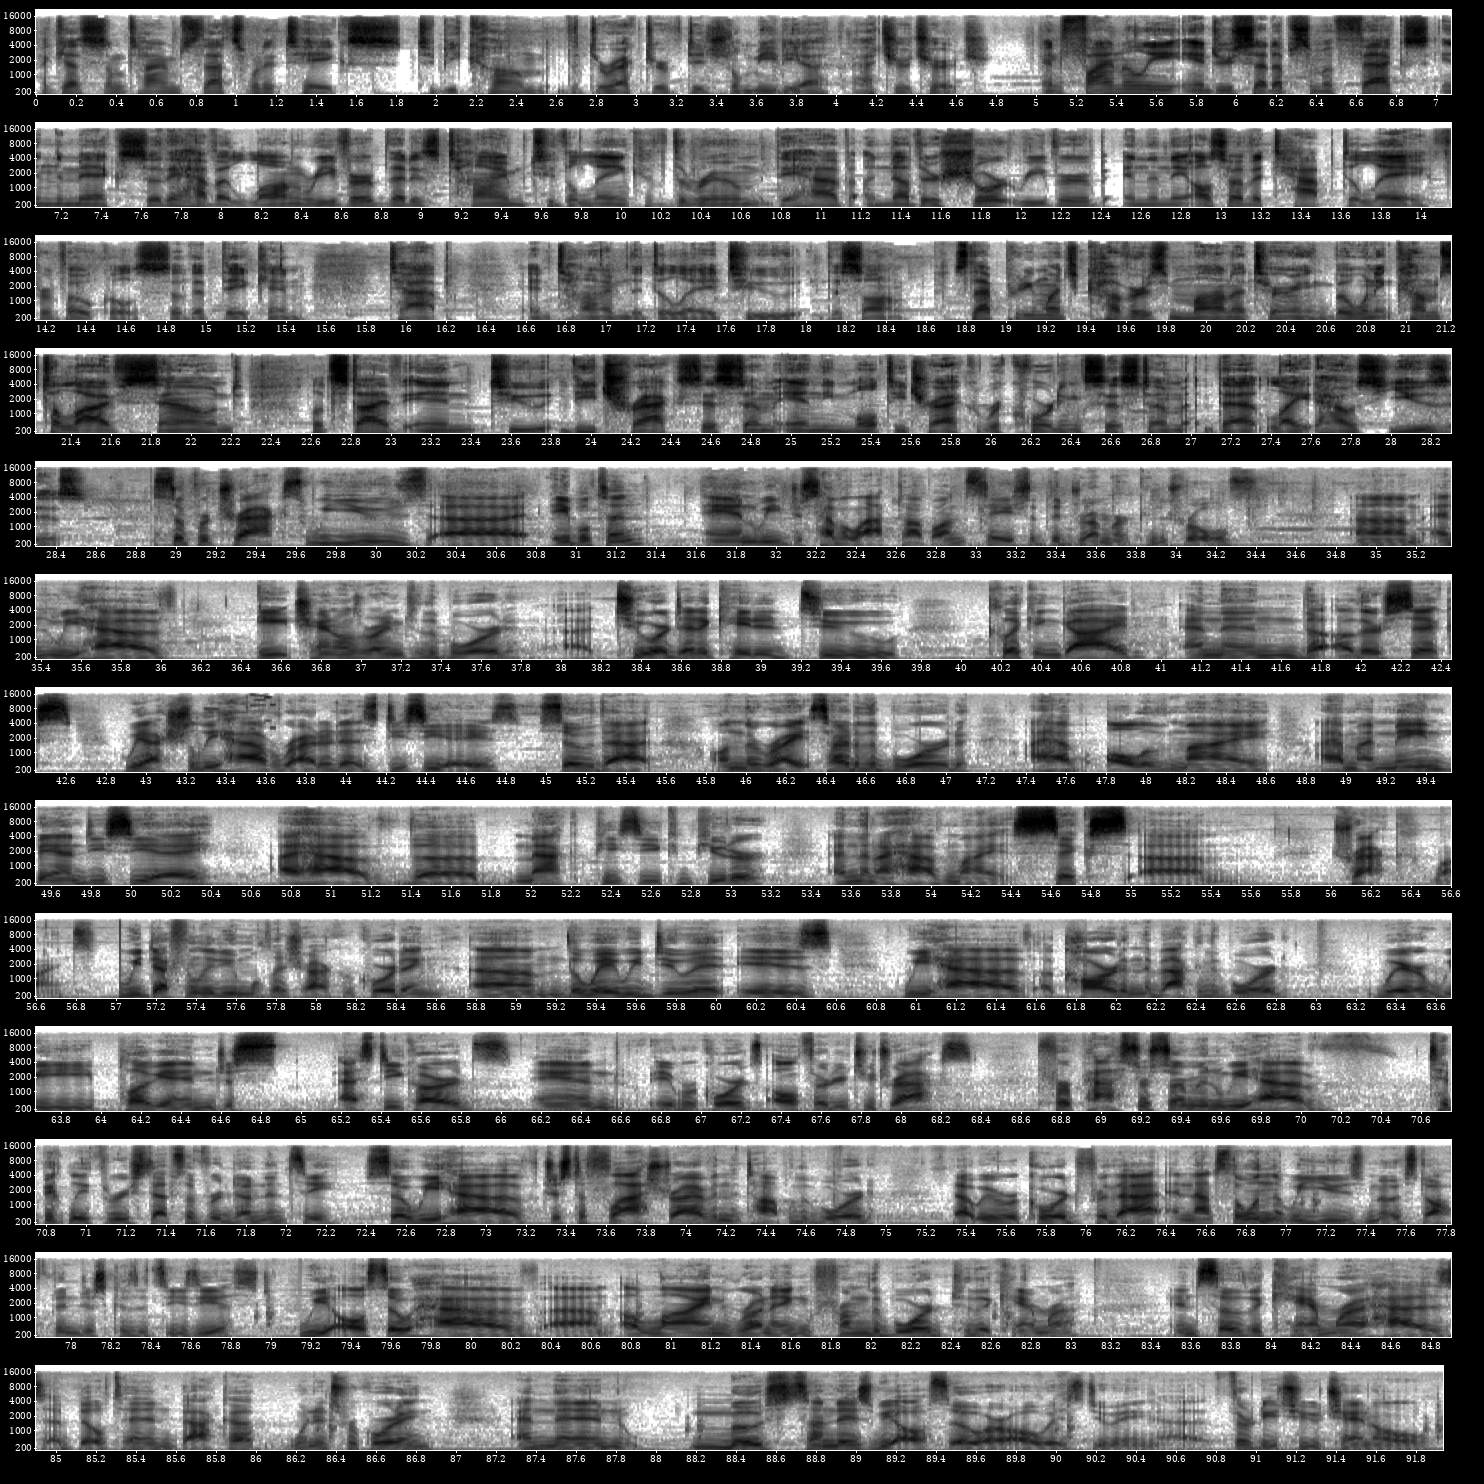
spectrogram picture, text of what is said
I guess sometimes that's what it takes to become the director of digital media at your church. And finally, Andrew set up some effects in the mix. So they have a long reverb that is timed to the length of the room. They have another short reverb, and then they also have a tap delay for vocals so that they can tap and time the delay to the song. So that pretty much covers monitoring. But when it comes to live sound, let's dive into the track system and the multi track recording system that Lighthouse uses. So for tracks, we use uh, Ableton, and we just have a laptop on stage that the drummer controls. Um, and we have eight channels running to the board. Uh, two are dedicated to click and guide, and then the other six we actually have routed as DCAs so that on the right side of the board I have all of my, I have my main band DCA, I have the Mac PC computer, and then I have my six um, track lines. We definitely do multi-track recording. Um, the way we do it is we have a card in the back of the board where we plug in just SD cards and it records all 32 tracks. For Pastor Sermon, we have typically three steps of redundancy. So we have just a flash drive in the top of the board that we record for that, and that's the one that we use most often just because it's easiest. We also have um, a line running from the board to the camera, and so the camera has a built-in backup when it's recording. And then most Sundays we also are always doing a 32 channel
